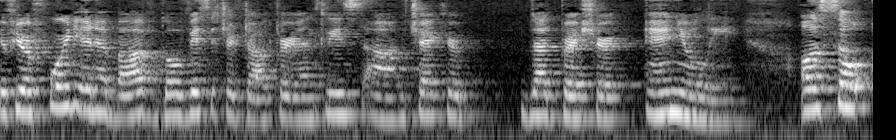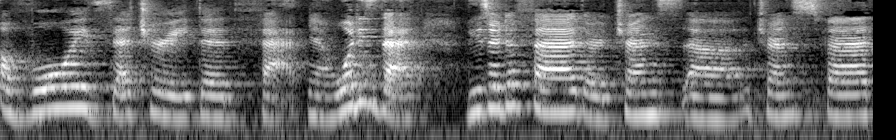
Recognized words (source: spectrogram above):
If you're 40 and above, go visit your doctor and at least um, check your blood pressure annually. Also, avoid saturated fat. Yeah, what is that? These are the fat or trans uh, trans fat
